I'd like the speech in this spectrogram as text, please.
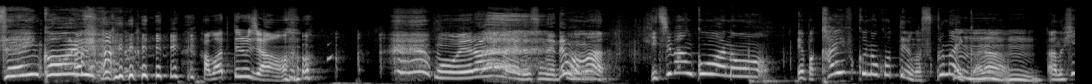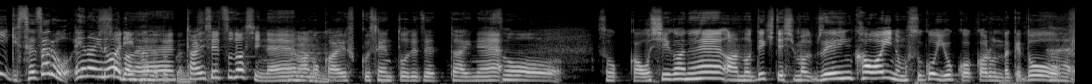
全員可愛い ハマってるじゃん。もう選べないですね。でもまあ、一番こうあの、やっぱ回復の子っていうのが少ないから、うんうんうんあの、ひいきせざるを得ないのはリンハルト君です。大切だしね、うんあの回復戦闘で絶対ね。そそっか、推しがね、あの、できてしまう。全員可愛いのもすごいよくわかるんだけど、う。はい。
